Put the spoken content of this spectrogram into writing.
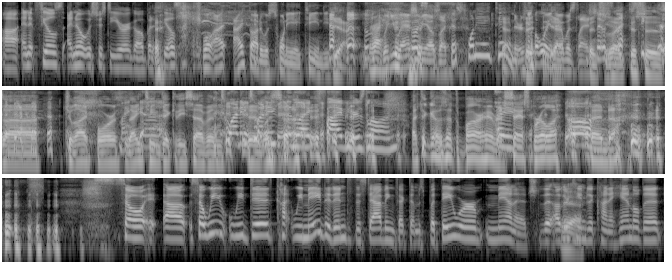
uh, and it feels. I know it was just a year ago, but it feels like. Well, I, I thought it was 2018. You- Yeah. When you asked me, I was like, "That's 2018." There's no way Yeah. that was last Vince year. is like, this is uh, July 4th, My 1987. 2020's been like five years long. I think I was at the bar having a I- sarsaparilla. Oh. And uh, So, uh, so we we did we made it into the stabbing victims, but they were managed. The other Yeah. teams that kind of handled it,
